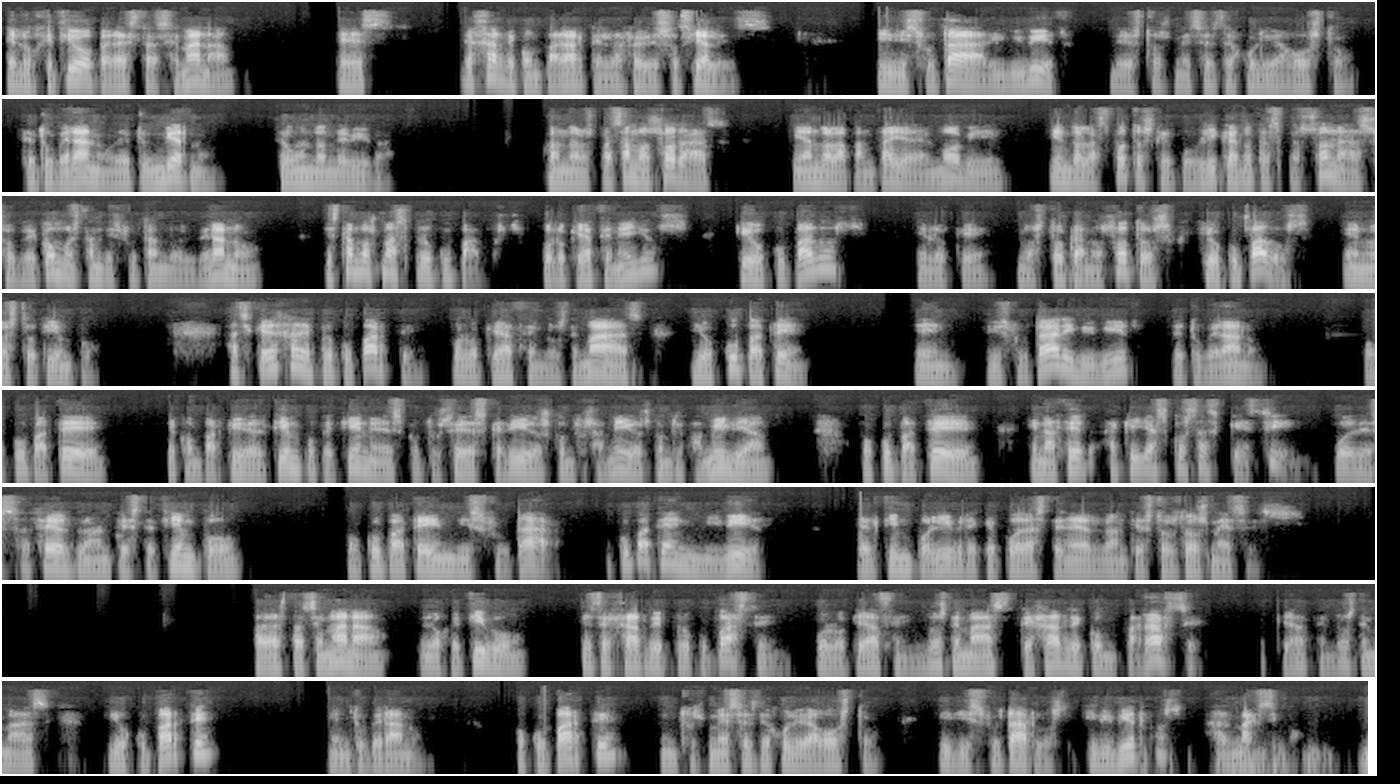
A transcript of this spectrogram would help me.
El objetivo para esta semana es dejar de compararte en las redes sociales y disfrutar y vivir de estos meses de julio y agosto, de tu verano, de tu invierno, según donde vivas. Cuando nos pasamos horas mirando la pantalla del móvil, viendo las fotos que publican otras personas sobre cómo están disfrutando el verano, estamos más preocupados por lo que hacen ellos que ocupados en lo que nos toca a nosotros, que ocupados en nuestro tiempo. Así que deja de preocuparte por lo que hacen los demás y ocúpate en disfrutar y vivir de tu verano. Ocúpate de compartir el tiempo que tienes con tus seres queridos, con tus amigos, con tu familia. Ocúpate en hacer aquellas cosas que sí puedes hacer durante este tiempo. Ocúpate en disfrutar. Ocúpate en vivir del tiempo libre que puedas tener durante estos dos meses. Para esta semana, el objetivo es dejar de preocuparse por lo que hacen los demás, dejar de compararse lo que hacen los demás y ocuparte en tu verano, ocuparte en tus meses de julio y agosto y disfrutarlos y vivirlos al máximo.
